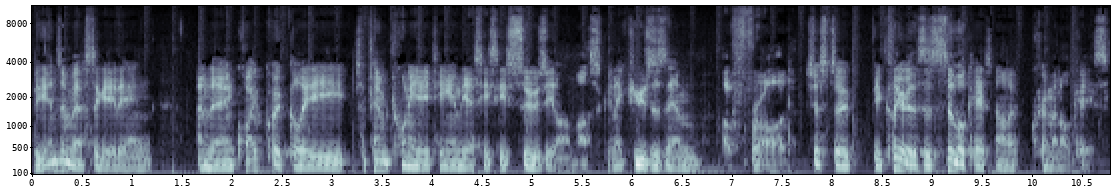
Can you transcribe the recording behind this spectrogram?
begins investigating and then quite quickly, September 2018, the SEC sues Elon Musk and accuses him of fraud. Just to be clear, this is a civil case, not a criminal case.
